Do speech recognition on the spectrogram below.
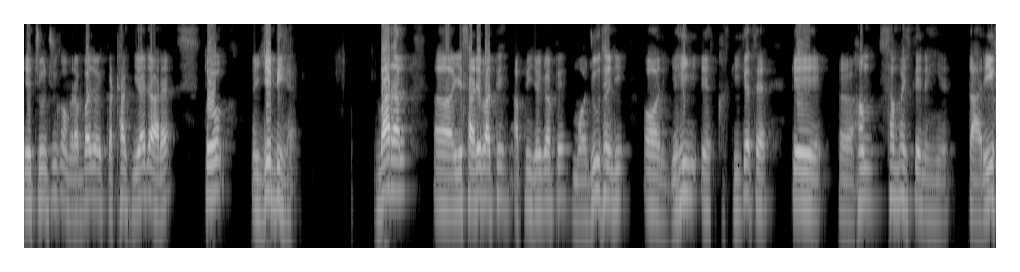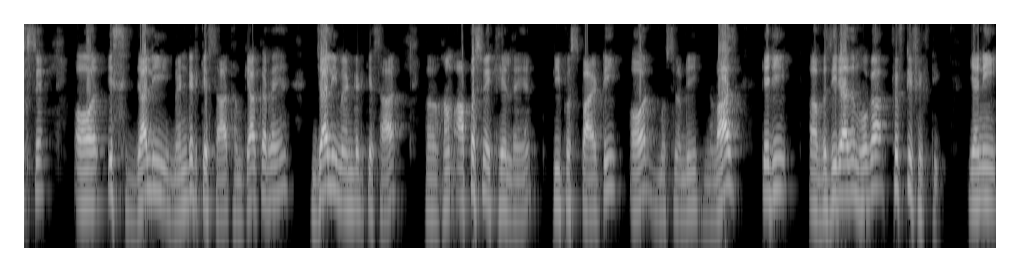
ये चूं चूं का मुरबा जो इकट्ठा किया जा रहा है तो ये भी है। बहरहाल ये सारी बातें अपनी जगह पे मौजूद हैं जी। और यही एक हकीकत है कि हम समझते नहीं हैं तारीख से। और इस जाली मैंडेट के साथ हम क्या कर रहे हैं? जाली मैंडेट के साथ हम आपस में खेल रहे हैं पीपल्स पार्टी और मुस्लिम लीग नवाज़ के जी। वज़ीर आज़म होगा फिफ्टी फिफ्टी यानी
